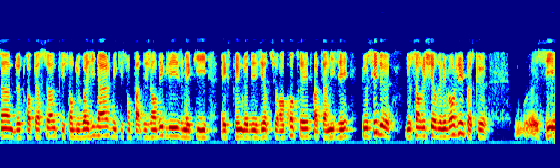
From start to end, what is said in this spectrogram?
sein deux, trois personnes qui sont du voisinage, mais qui ne sont pas des gens d'église, mais qui expriment le désir de se rencontrer, de fraterniser, puis aussi de, de s'enrichir de l'évangile, parce que euh, si,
